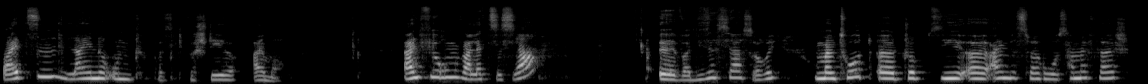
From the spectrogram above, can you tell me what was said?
Weizen, Leine und, was ich nicht verstehe, Eimer. Einführung war letztes Jahr. Äh, war dieses Jahr, sorry. Und beim Tod äh, droppt sie äh, ein bis zwei rohes Hammelfleisch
